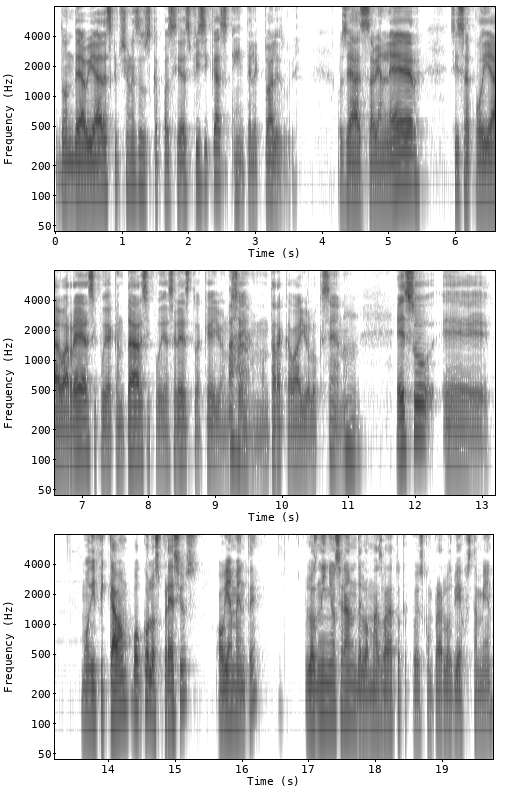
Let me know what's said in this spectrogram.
donde había descripciones de sus capacidades físicas e intelectuales, güey. O sea, si sabían leer, si se podía barrer, si podía cantar, si podía hacer esto, aquello, no sé, montar a caballo, lo que sea, ¿no? Eso eh, modificaba un poco los precios, obviamente. Los niños eran de lo más barato que puedes comprar, los viejos también.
